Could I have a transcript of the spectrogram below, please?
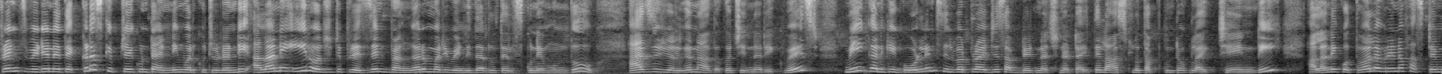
ఫ్రెండ్స్ వీడియోని అయితే ఎక్కడ స్కిప్ చేయకుండా ఎండింగ్ వరకు చూడండి. అలానే ఈ రోజుటి ప్రజెంట్ బంగారం మరియు వెండి ధరలు తెలుసుకునే ముందు యాజ్ యూజువల్గా నాదొక చిన్న రిక్వెస్ట్. మీకు కనుక gold and silver prices update నచ్చినట్టయితే లాస్ట్లో తప్పకుండా ఒక లైక్ చేయండి. అలానే కొత్త వాళ్ళు ఎవరైనా ఫస్ట్ టైం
